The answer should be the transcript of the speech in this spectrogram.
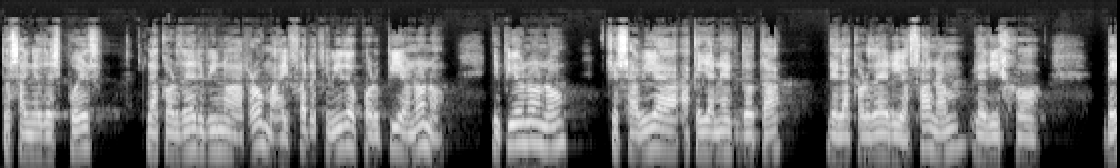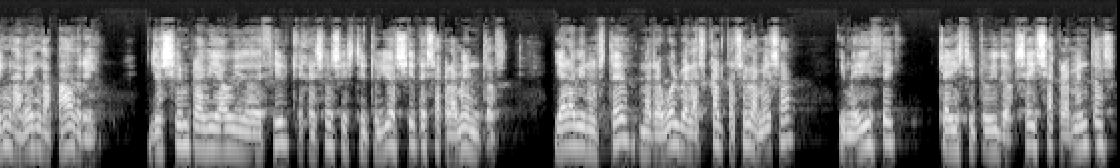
Dos años después, Lacordaire vino a Roma y fue recibido por Pío IX. Y Pío IX, que sabía aquella anécdota de Lacordaire y Ozanam, le dijo, venga, venga, padre, yo siempre había oído decir que Jesús instituyó siete sacramentos, y ahora viene usted, me revuelve las cartas en la mesa y me dice que ha instituido seis sacramentos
